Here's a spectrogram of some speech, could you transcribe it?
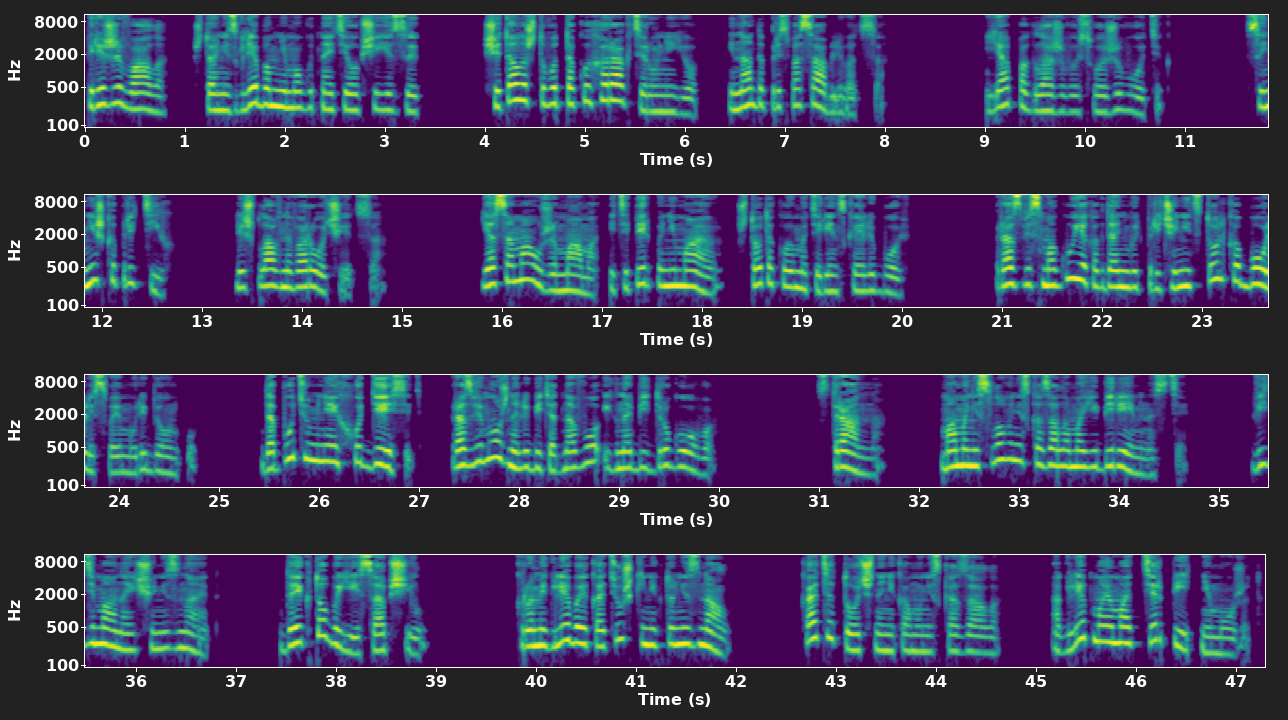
переживала, что они с Глебом не могут найти общий язык. Считала, что вот такой характер у нее, и надо приспосабливаться. Я поглаживаю свой животик. Сынишка притих, лишь плавно ворочается. Я сама уже мама, и теперь понимаю, что такое материнская любовь. Разве смогу я когда-нибудь причинить столько боли своему ребенку? Да будь у меня их хоть десять, Разве можно любить одного и гнобить другого? Странно. Мама ни слова не сказала о моей беременности. Видимо, она еще не знает. Да и кто бы ей сообщил? Кроме Глеба и Катюшки никто не знал. Катя точно никому не сказала. А Глеб мою мать терпеть не может.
